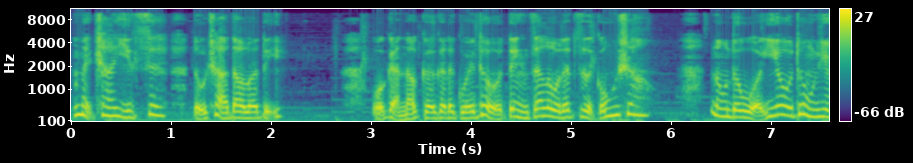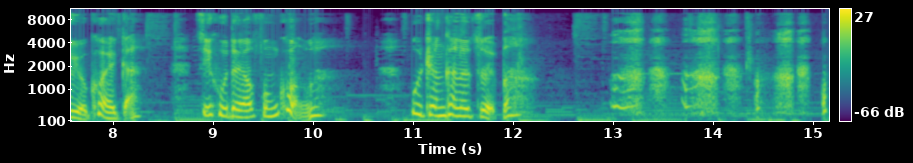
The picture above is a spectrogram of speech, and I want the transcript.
每插一次都插到了底。我感到哥哥的龟头顶在了我的子宫上。弄得我又痛又有快感，几乎都要疯狂了。我张开了嘴巴，啊啊啊啊啊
